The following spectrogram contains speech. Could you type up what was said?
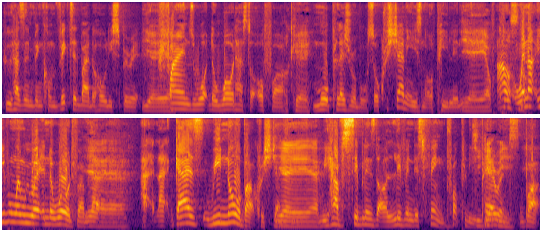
who hasn't been convicted by the Holy Spirit, Yeah, yeah. finds what the world has to offer Okay. more pleasurable. So Christianity is not appealing. Yeah, yeah, of I- course. when not. I, even when we were in the world, fam, yeah, like, yeah, I, like guys, we know about Christianity. Yeah, yeah, yeah. We have siblings that are living this thing properly, Do you get me? parents. But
